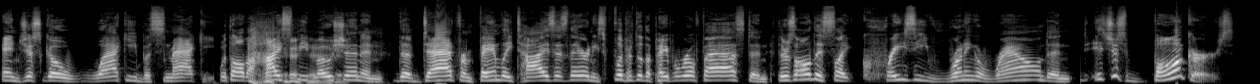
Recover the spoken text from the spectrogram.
and just go wacky basmacky with all the high speed motion and the dad from Family Ties is there and he's flipping through the paper real fast and there's all this like crazy running around and it's just bonkers.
